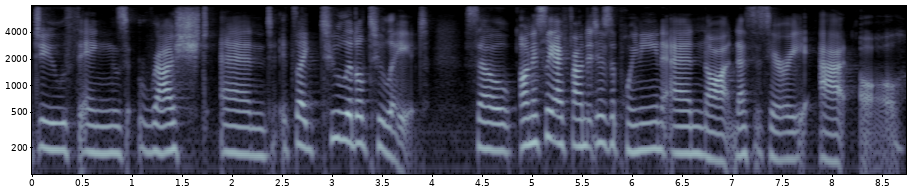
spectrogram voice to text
do things rushed and it's like too little too late. So honestly, I found it disappointing and not necessary at all.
